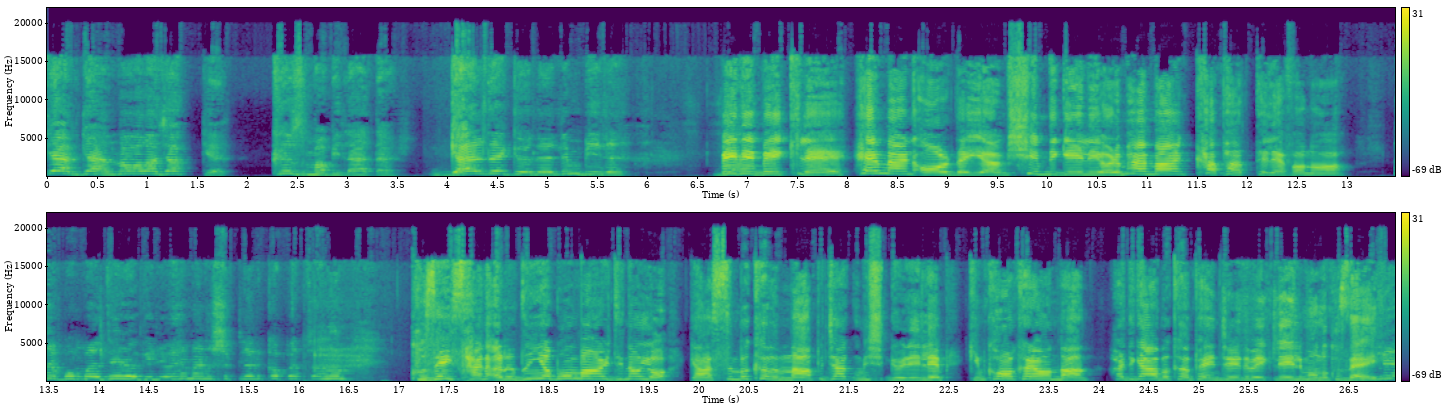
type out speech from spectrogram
Gel gel ne olacak ki? Kızma birader. Gel de görelim biri. Beni bekle. Hemen oradayım. Şimdi geliyorum. Hemen kapat telefonu. Bombardiro geliyor. Hemen ışıkları kapatalım. Kuzey sen aradın ya Bombardino'yu. Gelsin bakalım ne yapacakmış görelim. Kim korkar ondan? Hadi gel bakalım pencerede bekleyelim onu Kuzey. Ne?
